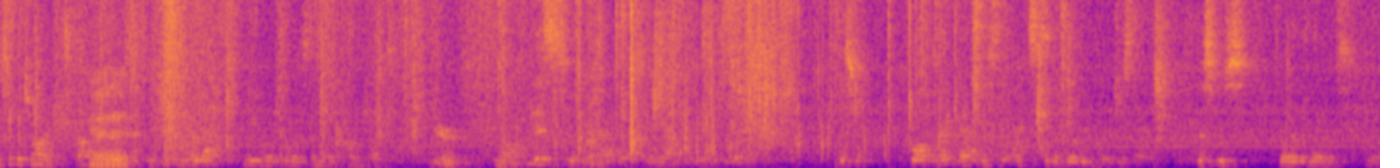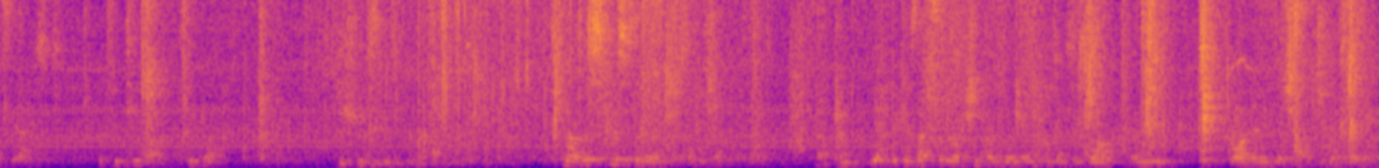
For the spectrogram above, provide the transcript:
I a good drawing. Yeah, um, it is. If you go left, you go towards the main contract. Here? No, this is what we have, on the other side. This one, well, right now, this is the exit of the building we just at. This was one of the wings, and that's the exit. If we take, take out, This should be in the direction. no, this, this is the direction, so we check. Yeah, because that's the direction of the main contract as well, and you go underneath the chapel to get to the main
